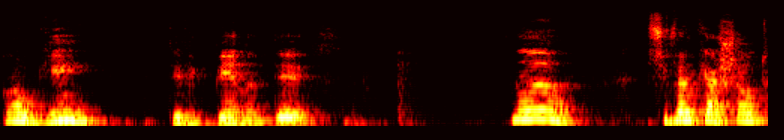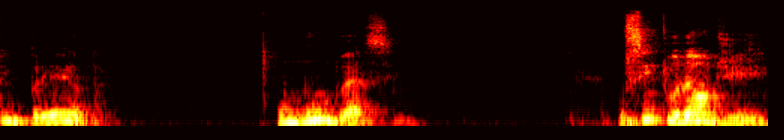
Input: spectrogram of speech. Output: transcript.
Alguém teve pena deles? Não. Eles tiveram que achar outro emprego. O mundo é assim. O cinturão de,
